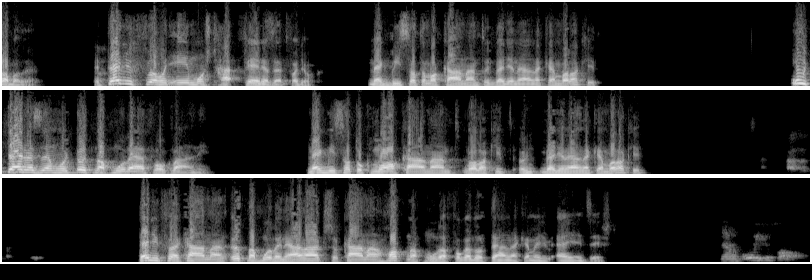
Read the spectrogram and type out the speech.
Szabad ő. Tegyük föl, hogy én most férjezett vagyok. Megbízhatom a Kálmánt, hogy vegyen el nekem valakit? Úgy tervezem, hogy öt nap múlva el fogok válni. Megbízhatok ma a Kálmánt valakit, hogy vegyen el nekem valakit? Tegyük fel, Kálmán öt nap múlva én elvált, és a Kálmán hat nap múlva fogadott el nekem egy eljegyzést. Nem, úgy, ha,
